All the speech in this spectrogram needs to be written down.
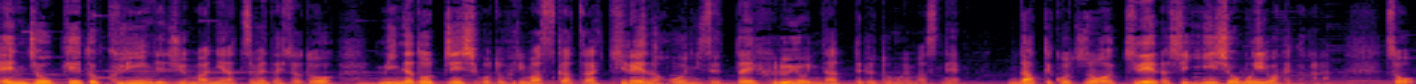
炎上系とクリーンで10万人集めた人とみんなどっちに仕事振りますかって言ったら綺麗な方に絶対振るようになってると思いますね。だってこっちの方が綺麗だし印象もいいわけだから。そ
